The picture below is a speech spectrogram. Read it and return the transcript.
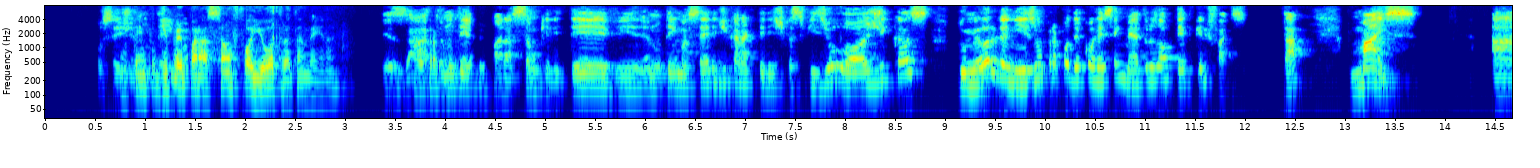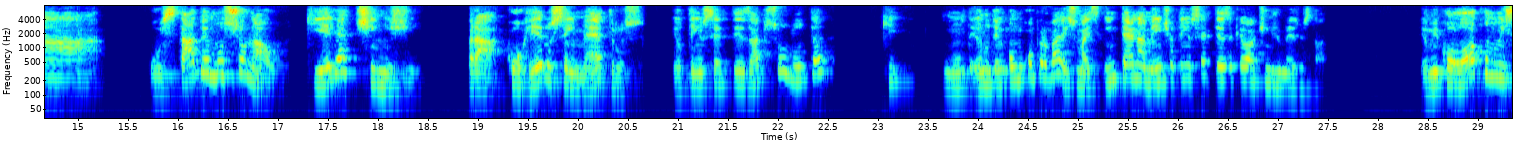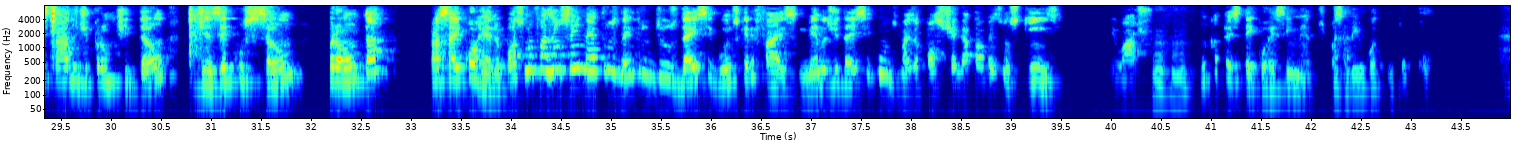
Ou seja, o tempo de preparação foi outra também, né? Exato, eu não tenho a preparação que ele teve, eu não tenho uma série de características fisiológicas do meu organismo para poder correr 100 metros ao tempo que ele faz, tá? Mas a, o estado emocional que ele atinge para correr os 100 metros, eu tenho certeza absoluta que eu não tenho como comprovar isso, mas internamente eu tenho certeza que eu atingo o mesmo estado. Eu me coloco num estado de prontidão, de execução pronta para sair correndo. Eu posso não fazer os 100 metros dentro dos 10 segundos que ele faz, menos de 10 segundos, mas eu posso chegar talvez uns 15, eu acho. Uhum. Nunca testei correr 100 metros para saber enquanto eu corro.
